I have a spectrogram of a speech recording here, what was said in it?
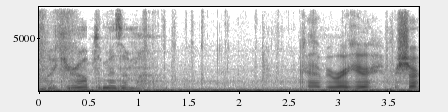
I like your optimism. Okay, I'll be right here for sure.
